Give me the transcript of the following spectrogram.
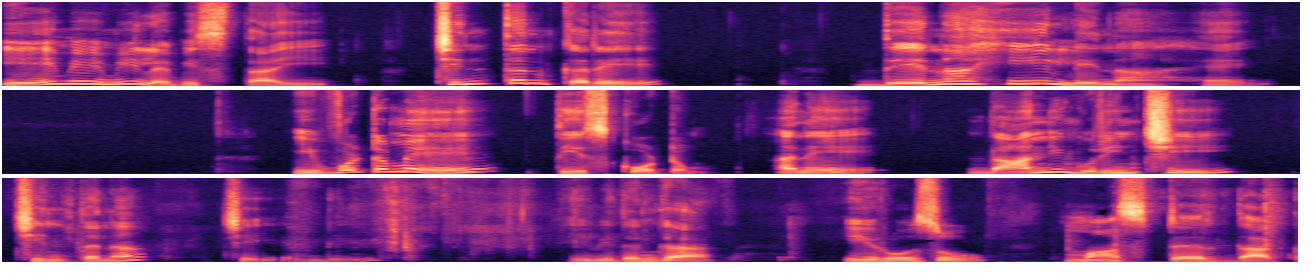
ఏమేమి లభిస్తాయి చింతన్ కరే దేనా హీ లేనా హే ఇవ్వటమే తీసుకోవటం అనే దాని గురించి చింతన చేయండి ఈ విధంగా ఈరోజు మాస్టర్ దాత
